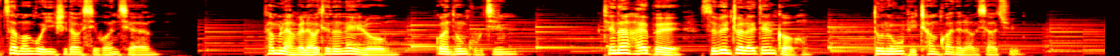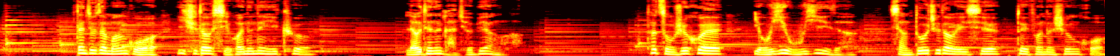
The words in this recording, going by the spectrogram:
在芒果意识到喜欢前，他们两个聊天的内容贯通古今。天南海北，随便拽来点梗，都能无比畅快的聊下去。但就在芒果意识到喜欢的那一刻，聊天的感觉变了。他总是会有意无意的想多知道一些对方的生活。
